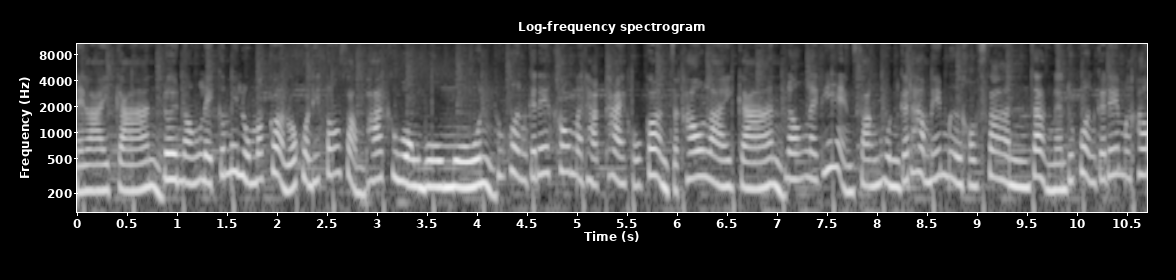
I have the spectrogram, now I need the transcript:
ในรายการ โดยน้องเล็กก็ไม่รู้มาก่อนว่าคนที่ต้องสัมภาษณ์คือวงบูมูนทุกคนก็ได้เข้ามาทักทายเขาก่อนจะเข้ารายการ น้องเล็กที่เห็นซังฮุนก็ทำให้มือเขาสั่น จากนั้นทุกคนก็ได้มาเข้า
